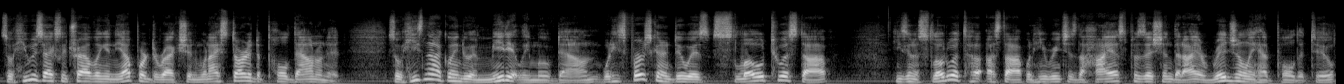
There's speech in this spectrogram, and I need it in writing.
So he was actually traveling in the upward direction when I started to pull down on it. So he's not going to immediately move down. What he's first going to do is slow to a stop. He's going to slow to a, stop when he reaches the highest position that I originally had pulled it to.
